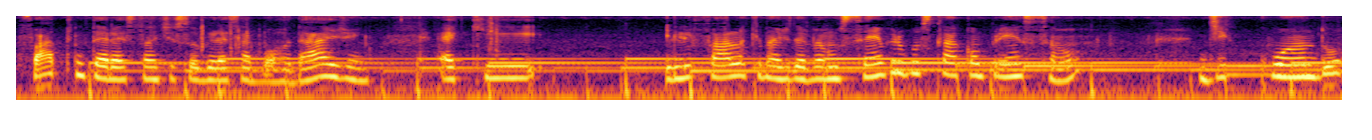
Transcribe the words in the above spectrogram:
O fato interessante sobre essa abordagem é que ele fala que nós devemos sempre buscar a compreensão de quando,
